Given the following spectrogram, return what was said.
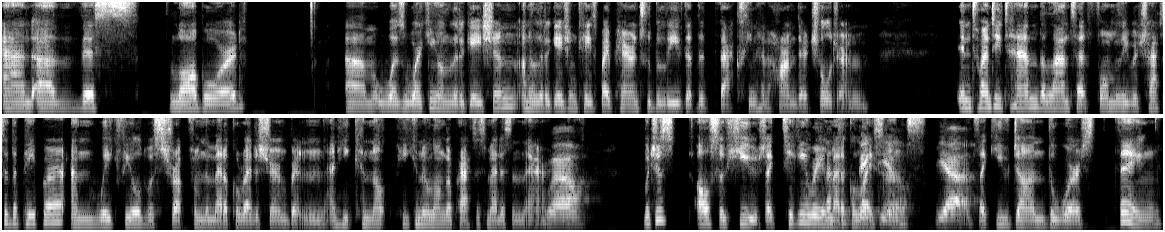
And uh, this law board um, was working on litigation, on a litigation case by parents who believed that the vaccine had harmed their children. In 2010, the Lancet formally retracted the paper, and Wakefield was struck from the medical register in Britain, and he can no, he can no longer practice medicine there. Wow. Which is also huge, like taking away your That's medical license. Deal. Yeah. It's like you've done the worst thing.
